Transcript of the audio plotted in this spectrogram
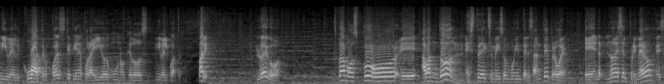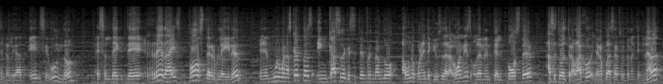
nivel 4. Por eso es que tiene por ahí uno que dos nivel 4. Vale. Luego, vamos por eh, Abandon. Este deck se me hizo muy interesante, pero bueno, no es el primero, es en realidad el segundo es el deck de Red Eyes Buster Blader. Tiene muy buenas cartas. En caso de que se esté enfrentando a un oponente que use dragones, obviamente el Buster hace todo el trabajo, ya no puede hacer absolutamente nada.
